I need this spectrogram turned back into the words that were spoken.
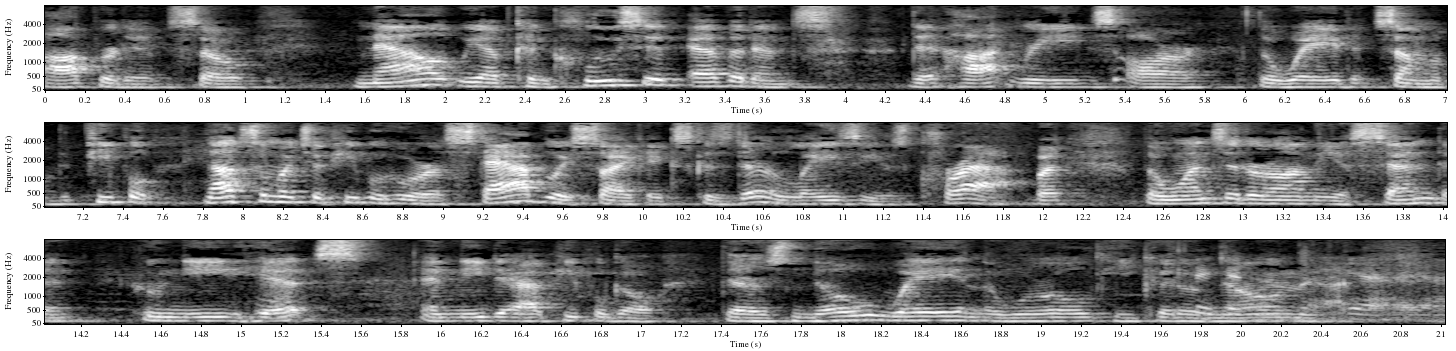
operatives. So now we have conclusive evidence that hot reads are the way that some of the people, not so much the people who are established psychics, because they're lazy as crap, but the ones that are on the ascendant who need hits and need to have people go, there's no way in the world he could have known didn't. that Yeah, yeah.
